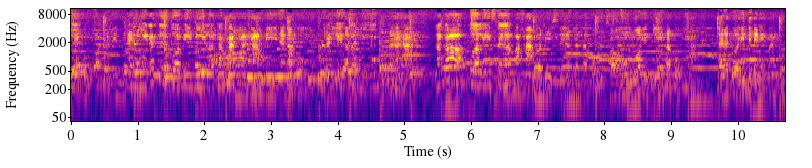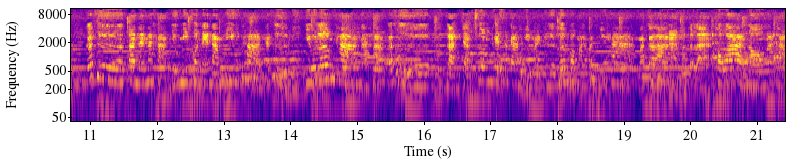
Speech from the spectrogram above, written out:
เดี๋ยวผมขอดูนิดนึงอันนี้ก็คือตัว BB ลดน้ำหนักนะคะดีนะครับผมก็คือตัวนี้นะคะ แล้วก็ตัวรีเซิร์ฟอะค่ะ ตัวดีเซฟนะครับผมซองม่วงๆอย่าง นี้ครับผมแต่ละตัวนี้เป็นยังไงบ้างก็คือตอนนั้นนะคะยูมีคนแนะนำให้ยูทานก็คือยูเริ่มทานนะคะก็คือหลังจากช่วงเทศกาลปีใหม่คือเริ่มประมาณวันที่ 5 มกราอ่านะมคะกราเพราะว่าน้องอะค่ะ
